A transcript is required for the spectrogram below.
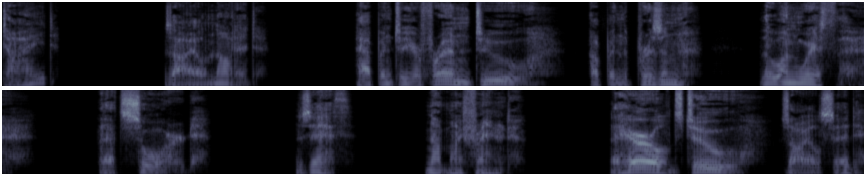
died? Zahel nodded. Happened to your friend, too, up in the prison. The one with that sword. Szeth, not my friend. The heralds, too, Zahel said.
